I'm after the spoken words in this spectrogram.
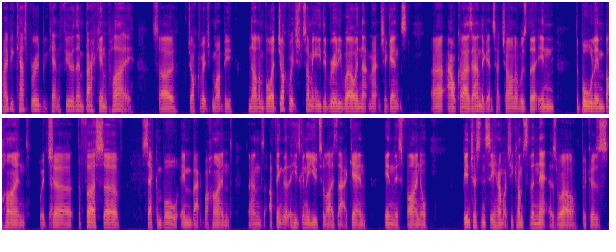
maybe Casper would be getting a few of them back in play. So Djokovic might be null and void. Djokovic, something he did really well in that match against uh, Alcaraz and against Khachanov was the in the ball in behind, which Yeah. uh, the first serve, second ball in back behind, and I think that he's going to utilize that again in this final. Be interesting to see how much he comes to the net as well, because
